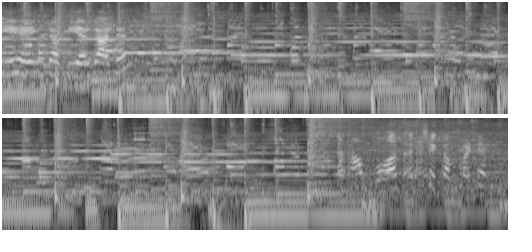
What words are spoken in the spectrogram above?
ये है इनका बियर गार्डन यहाँ बहुत अच्छे कंफर्टेबल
